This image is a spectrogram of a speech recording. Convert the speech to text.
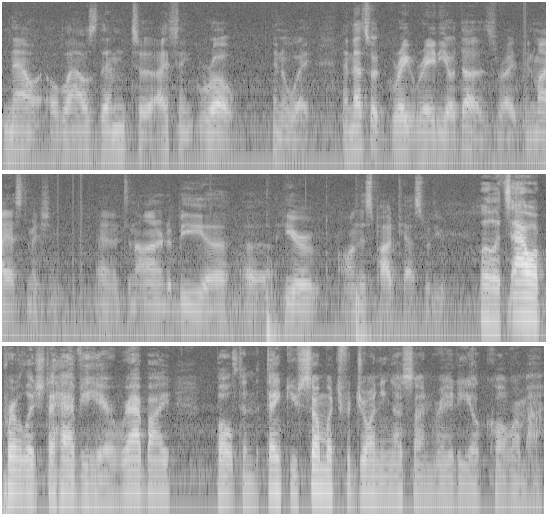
now allows them to, I think, grow in a way. And that's what great radio does, right, in my estimation. And it's an honor to be uh, uh, here on this podcast with you. Well, it's our privilege to have you here, Rabbi Bolton. Thank you so much for joining us on Radio Kol Ramah.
